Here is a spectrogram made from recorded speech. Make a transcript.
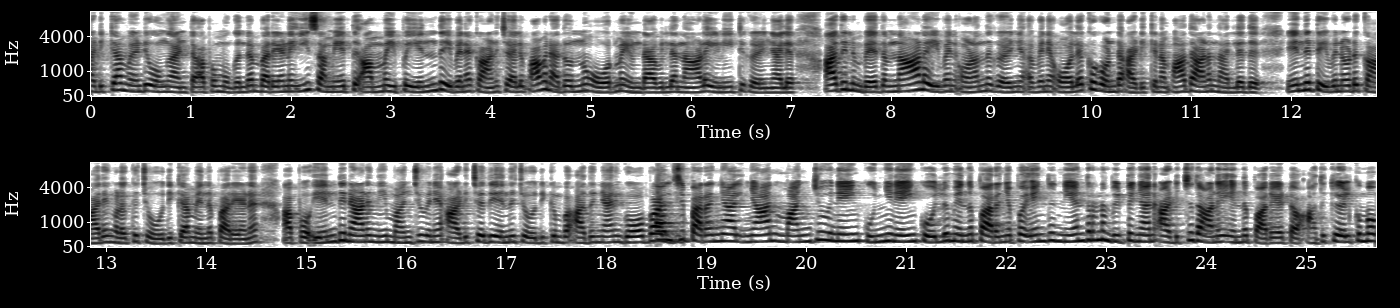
അടിക്കാൻ വേണ്ടി ഓങ്ങാൻ കേട്ടോ അപ്പോൾ മുകുന്ദം പറയണേ ഈ സമയത്ത് അമ്മ ഇപ്പോൾ എന്ത് ഇവനെ കാണിച്ചാലും അവൻ അതൊന്നും ഓർമ്മയുണ്ടാവില്ല. നാളെ എണീറ്റ് കഴിഞ്ഞാൽ അതിലും ഭേദം നാളെ ഇവൻ ഉണന്നു കഴിഞ്ഞ് അവനെ ഒലക്ക കൊണ്ട് അടിക്കണം. അതാണ് നല്ലത്. എന്നിട്ട് ഇവനോട് കാര്യങ്ങളൊക്കെ ചോദിക്കാം എന്ന് പറയാണ്. അപ്പോൾ എന്തിനാണ് നീ മഞ്ജുവിനെ അടിച്ചത് എന്ന് ചോദിക്കുമ്പോൾ അത് ഞാൻ ഗോപാൽജി പറഞ്ഞാൽ ഞാൻ മഞ്ജുവിനെയും കുഞ്ഞിനെയും കൊല്ലുമെന്ന് പറഞ്ഞപ്പോൾ എന്റെ നിയന്ത്രണം വിട്ട് ഞാൻ അടിച്ചതാണ് എന്ന് പറയട്ടോ. അത് കേൾക്കുമ്പോൾ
